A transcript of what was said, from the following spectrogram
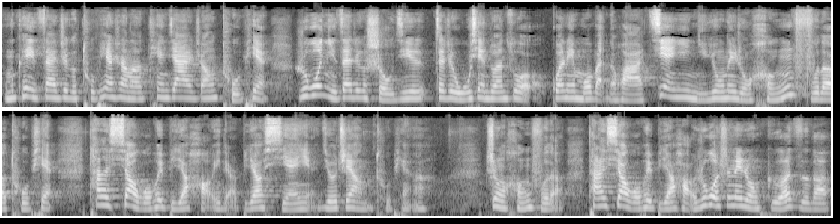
我们可以在这个图片上呢添加一张图片。如果你在这个手机在这个无线端做关联模板的话，建议你用那种横幅的图片，它的效果会比较好一点，比较显眼。就这样的图片啊，这种横幅的，它的效果会比较好。如果是那种格子的。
